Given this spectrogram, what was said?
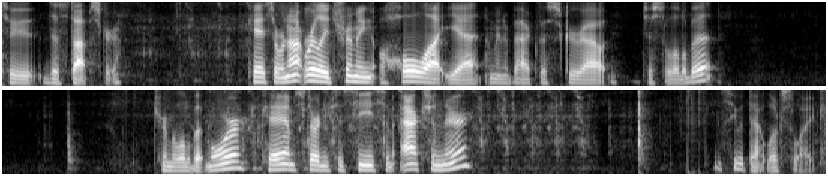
to the stop screw. Okay, so we're not really trimming a whole lot yet. I'm going to back the screw out just a little bit. Trim a little bit more. Okay, I'm starting to see some action there. Let's see what that looks like.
